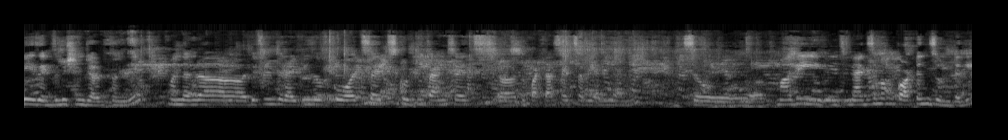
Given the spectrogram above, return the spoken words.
డేస్ ఎగ్జిబిషన్ జరుగుతుంది. మన దగ్గర different varieties of coat sets kurti pant sets dupatta sets అవి అన్నీ అన్నీ సో మాది మ్యాక్సిమం కాటన్స్ ఉంటుంది.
